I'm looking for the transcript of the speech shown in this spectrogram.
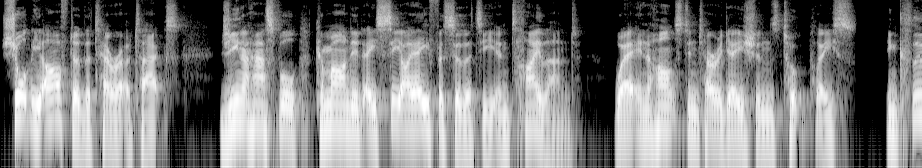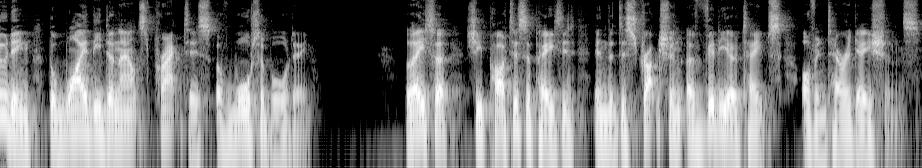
Shortly after the terror attacks, Gina Haspel commanded a CIA facility in Thailand where enhanced interrogations took place, including the widely denounced practice of waterboarding. Later, she participated in the destruction of videotapes of interrogations.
